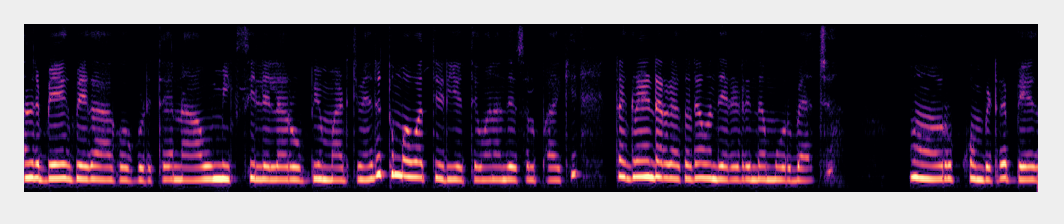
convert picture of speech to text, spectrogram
ಅಂದರೆ ಬೇಗ ಬೇಗ ಆಗೋಗ್ಬಿಡುತ್ತೆ. ನಾವು ಮಿಕ್ಸಿಲೆಲ್ಲ ರುಬ್ಬಿ ಮಾಡ್ತೀವಿ ಅಂದರೆ ತುಂಬ ಹೊತ್ತು ಹಿಡಿಯುತ್ತೆ. ಒಂದೊಂದೇ ಸ್ವಲ್ಪ ಹಾಕಿ. ಗ್ರೈಂಡರ್ಗೆ ಹಾಕಿದ್ರೆ ಒಂದು ಎರಡರಿಂದ ಮೂರು ಬ್ಯಾಚು ರುಬ್ಕೊಂಡ್ಬಿಟ್ರೆ ಬೇಗ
